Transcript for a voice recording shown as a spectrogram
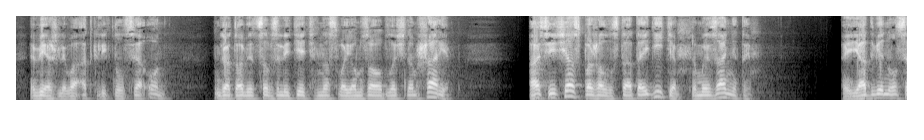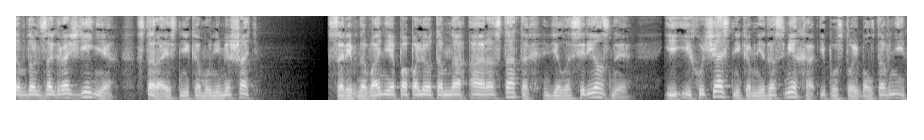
— вежливо откликнулся он. «Готовится взлететь на своем заоблачном шаре. А сейчас, пожалуйста, отойдите, мы заняты». Я двинулся вдоль заграждения, стараясь никому не мешать. Соревнования по полетам на аэростатах — дело серьезное, и их участникам не до смеха и пустой болтовни.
